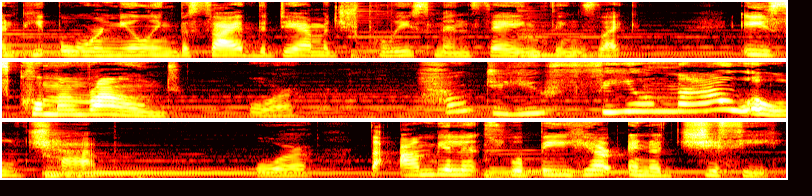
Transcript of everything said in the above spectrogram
and people were kneeling beside the damaged policeman saying things like, He's coming round, or How do you feel now, old chap? or The ambulance will be here in a jiffy.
